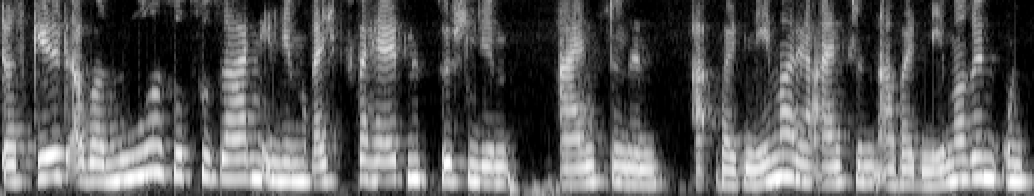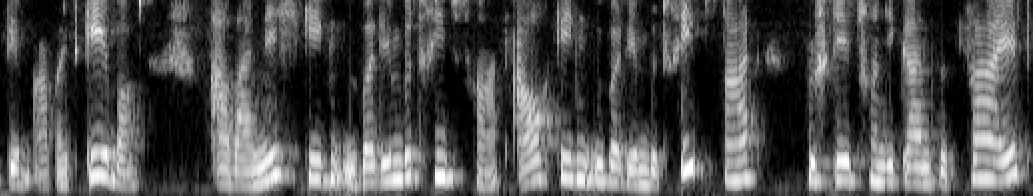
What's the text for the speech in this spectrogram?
Das gilt aber nur sozusagen in dem Rechtsverhältnis zwischen dem einzelnen Arbeitnehmer, der einzelnen Arbeitnehmerin und dem Arbeitgeber, aber nicht gegenüber dem Betriebsrat. Auch gegenüber dem Betriebsrat besteht schon die ganze Zeit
